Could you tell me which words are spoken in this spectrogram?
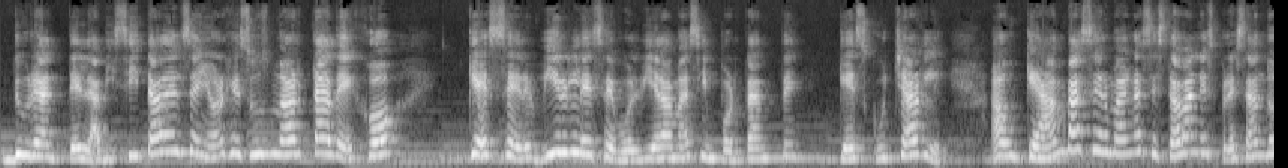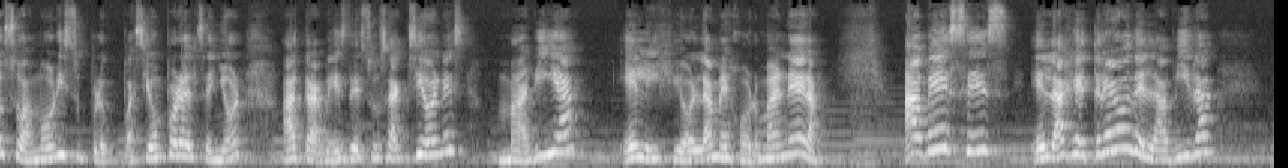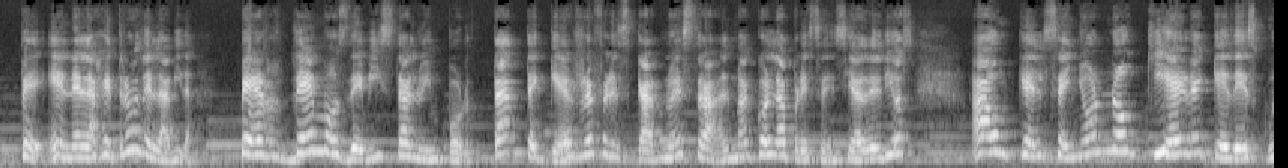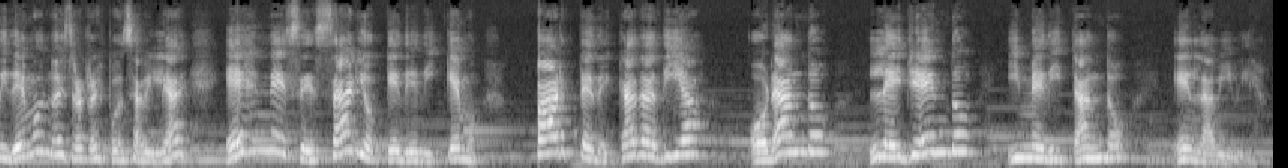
Durante la visita del Señor Jesús, Marta dejó que servirle se volviera más importante que escucharle. Aunque ambas hermanas estaban expresando su amor y su preocupación por el Señor a través de sus acciones, María eligió la mejor manera. A veces el ajetreo de la vida, en el ajetreo de la vida, perdemos de vista lo importante que es refrescar nuestra alma con la presencia de Dios aunque el Señor no quiere que descuidemos nuestra responsabilidad, es necesario que dediquemos parte de cada día orando, leyendo y meditando en la Biblia.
